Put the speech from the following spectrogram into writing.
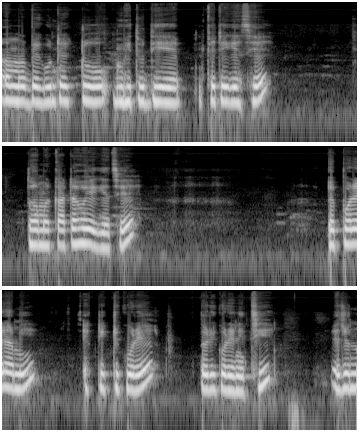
আমার বেগুনটা একটু ভিতর দিয়ে ফেটে গেছে। তো আমার কাটা হয়ে গেছে। এরপরে আমি একটু একটু করে তৈরি করে নিচ্ছি। এজন্য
